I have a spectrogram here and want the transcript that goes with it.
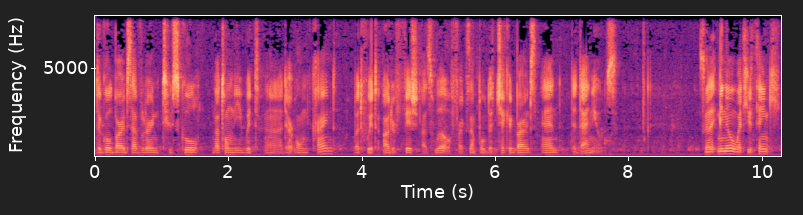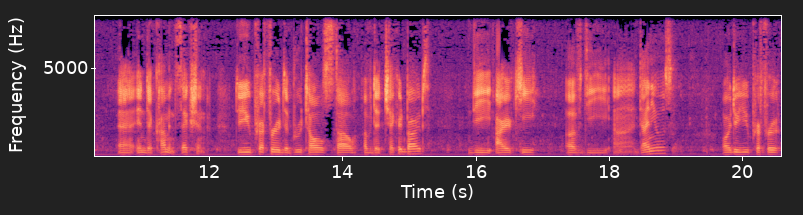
the gold barbs have learned to school not only with uh, their own kind, but with other fish as well, for example, the checkered barbs and the danios. So let me know what you think uh, in the comment section. Do you prefer the brutal style of the checkered barbs, the hierarchy of the uh, Danios, or do you prefer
